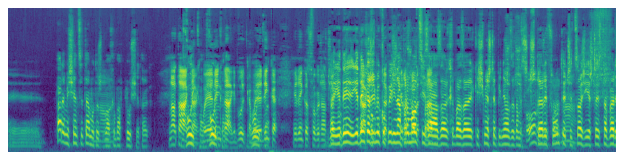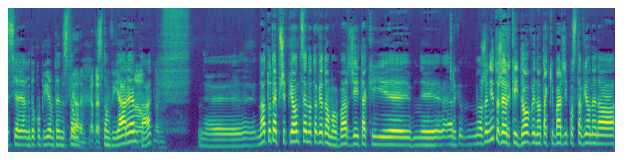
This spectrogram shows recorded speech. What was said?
Yy, parę miesięcy temu też No. była chyba w plusie, tak? No tak, Dwójka, tak, bo dwójka. jedynka, tak, dwójka, bo Dwójka. jedynkę, jedynkę swego czasu. No, jedy, jedynkę tak, żeśmy kup- kupili na promocji za, za chyba za jakieś śmieszne pieniądze, tam z Trzy funty 4 czy coś, funty no. Jeszcze jest ta wersja, jak dokupiłem ten z tą, ja z tą. VR-em, No, tak? no. Yy, No a tutaj przy piątce, no to wiadomo, bardziej taki, yy, yy, może nie to, że arcade'owy, no taki bardziej postawiony na,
